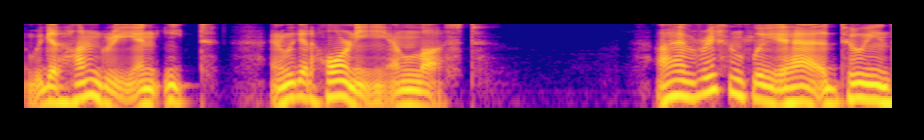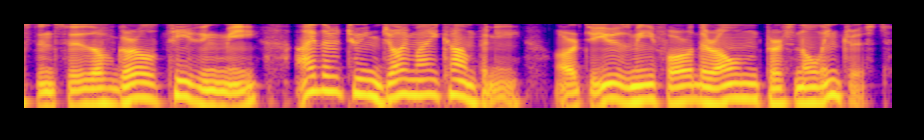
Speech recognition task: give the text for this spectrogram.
We get hungry and eat. And we get horny and lust. I have recently had two instances of girls teasing me either to enjoy my company or to use me for their own personal interest.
